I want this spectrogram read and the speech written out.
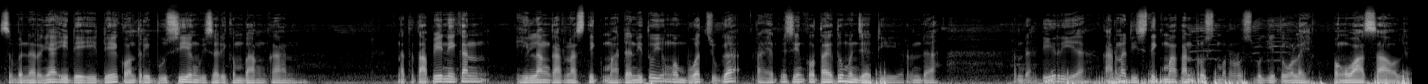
sebenarnya ide-ide kontribusi yang bisa dikembangkan. Nah tetapi ini kan hilang karena stigma. Dan itu yang membuat juga rakyat miskin kota itu menjadi rendah rendah diri ya. Karena distigmakan terus menerus begitu oleh penguasa oleh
